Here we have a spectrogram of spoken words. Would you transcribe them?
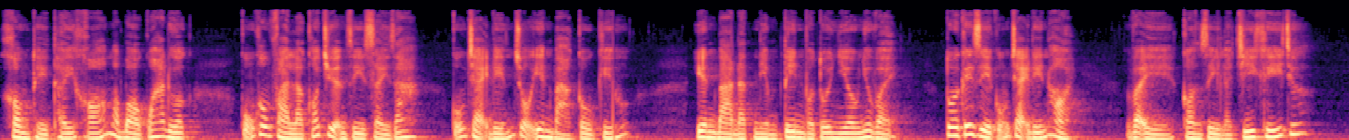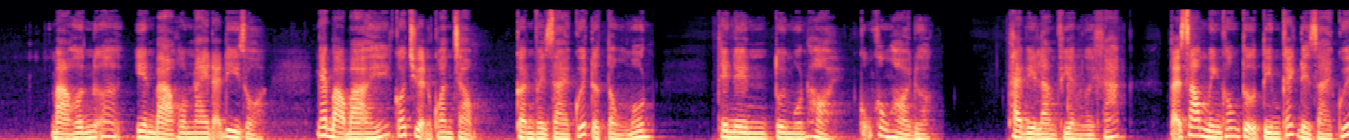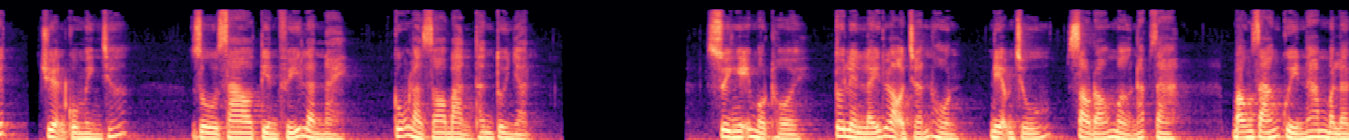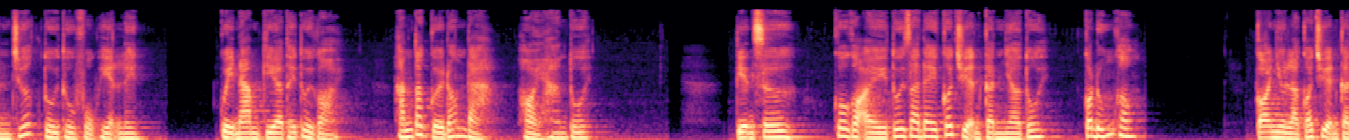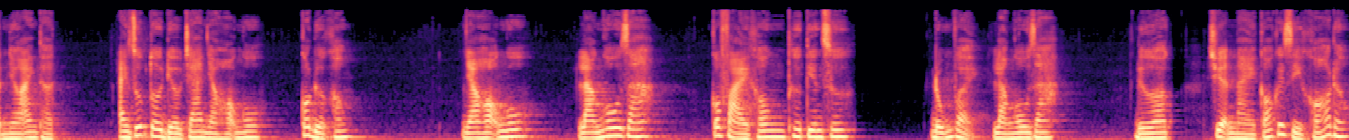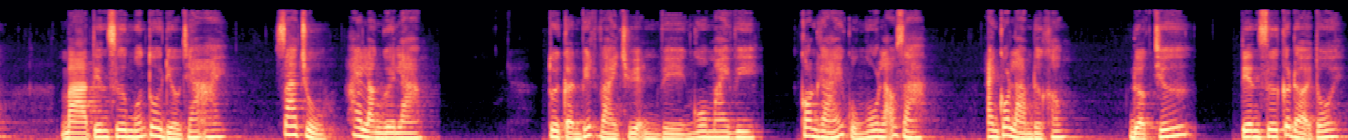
Không thể thấy khó mà bỏ qua được. Cũng không phải là có chuyện gì xảy ra cũng chạy đến chỗ Yên bà cầu cứu. Yên bà đặt niềm tin vào tôi nhiều như vậy. Tôi cái gì cũng chạy đến hỏi. Vậy còn gì là trí khí chứ? Mà hơn nữa, Yên bà hôm nay đã đi rồi. Nghe bảo bà ấy có chuyện quan trọng, cần phải giải quyết được tổng môn. Thế nên tôi muốn hỏi, cũng không hỏi được. Thay vì làm phiền người khác, tại sao mình không tự tìm cách để giải quyết chuyện của mình chứ? Dù sao tiền phí lần này cũng là do bản thân tôi nhận. Suy nghĩ một hồi, tôi liền lấy lọ chấn hồn, niệm chú, sau đó mở nắp ra. Bóng dáng quỷ nam mà lần trước tôi thu phục hiện lên. Quỷ nam kia thấy tôi gọi, hắn ta cười đon đả, hỏi han tôi. Tiên sư, cô gọi tôi ra đây có chuyện cần nhờ tôi, có đúng không? Coi như là có chuyện cần nhờ anh thật. Anh giúp tôi điều tra nhà họ Ngô, có được không? Nhà họ Ngô? Là Ngô gia? Có phải không thưa tiên sư? Đúng vậy, là ngô gia. Được, chuyện này có cái gì khó đâu. Mà tiên sư muốn tôi điều tra ai? Gia chủ hay là người làm? Tôi cần biết vài chuyện về Ngô Mai Vi, con gái của Ngô Lão Gia. Anh có làm được không? Được chứ, tiên sư cứ đợi tôi.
